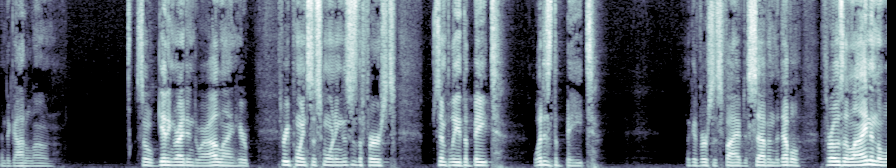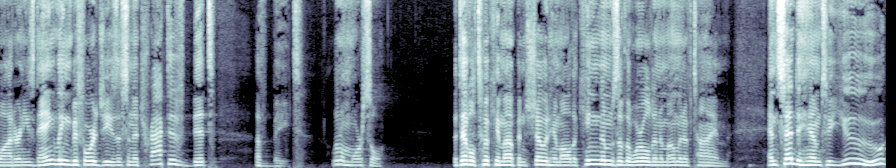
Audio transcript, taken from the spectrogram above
and to God alone. So, getting right into our outline here, three points this morning. This is the first simply the bait. What is the bait? Look at verses 5 to 7. The devil throws a line in the water, and he's dangling before Jesus an attractive bit of bait little morsel. The devil took him up and showed him all the kingdoms of the world in a moment of time. and said to him, To you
